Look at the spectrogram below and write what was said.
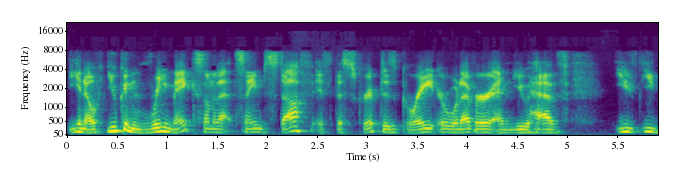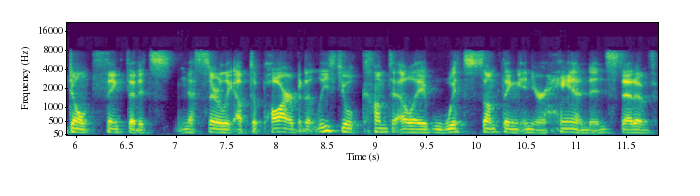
you know, you can remake some of that same stuff if the script is great or whatever, and you have you you don't think that it's necessarily up to par, but at least you'll come to LA with something in your hand instead of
